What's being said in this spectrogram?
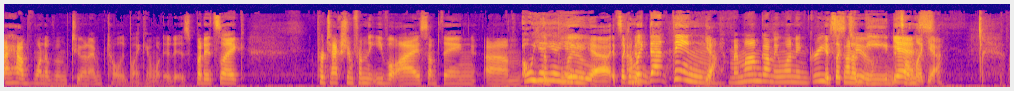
I have one of them too and I'm totally blanking what it is. But it's like protection from the evil eye something um Oh yeah, the yeah, blue yeah, yeah. It's like I'm on a- like that thing. Yeah. My mom got me one in Greece. It's like on too. a bead. Yes. It's on like yeah. Uh,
